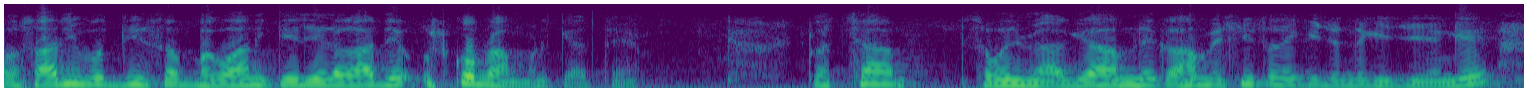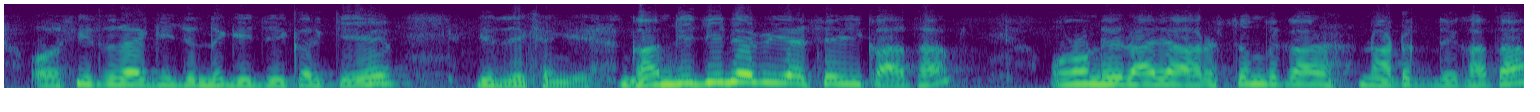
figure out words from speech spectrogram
और सारी बुद्धि सब भगवान के लिए लगा दे उसको ब्राह्मण कहते हैं। तो अच्छा समझ में आ गया हमने कहा हम इसी तरह की ज़िंदगी जिएँगे और इसी तरह की ज़िंदगी जी करके ये देखेंगे। गांधी जी ने भी ऐसे ही कहा था उन्होंने राजा हरिश्चंद्र का नाटक देखा था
